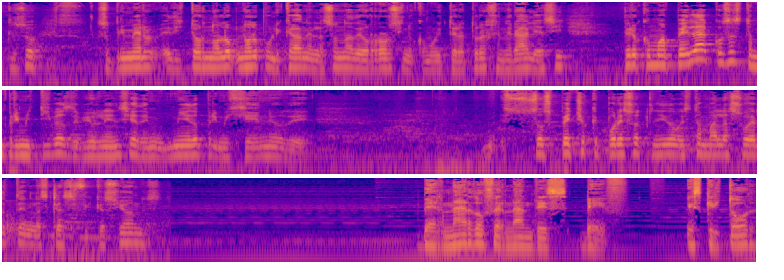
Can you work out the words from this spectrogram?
incluso su primer editor no lo, no lo publicaban en la zona de horror, sino como literatura general y así. Pero como apela a cosas tan primitivas de violencia, de miedo primigenio, de... Sospecho que por eso ha tenido esta mala suerte en las clasificaciones. Bernardo Fernández Beff, escritor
